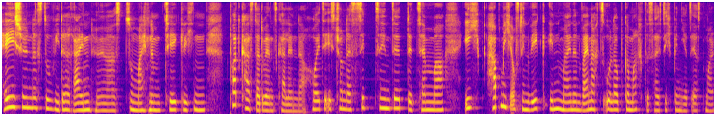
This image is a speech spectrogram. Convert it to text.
Hey, schön, dass du wieder reinhörst zu meinem täglichen Podcast Adventskalender. Heute ist schon der 17. Dezember. Ich habe mich auf den Weg in meinen Weihnachtsurlaub gemacht. Das heißt, ich bin jetzt erstmal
